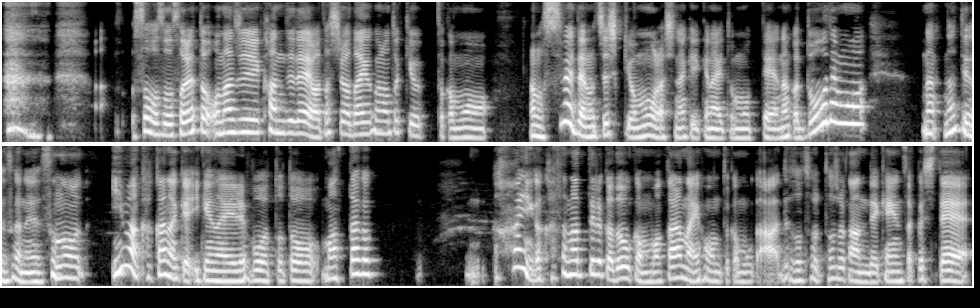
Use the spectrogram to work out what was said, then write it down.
そうそう、それと同じ感じで、私は大学の時とかも、あの、すべての知識を網羅しなきゃいけないと思って、なんかどうでも、な、なんていうんですかね、その、今書かなきゃいけないレポートと、全く範囲が重なってるかどうかもわからない本とかもガーって図書館で検索して、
